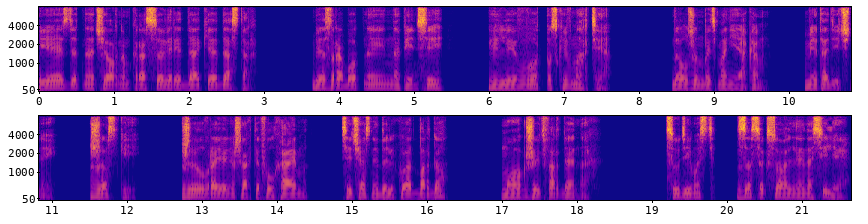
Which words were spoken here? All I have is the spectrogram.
Ездит на черном кроссовере Dacia Duster безработный, на пенсии или в отпуске в марте. Должен быть маньяком, методичный, жесткий. Жил в районе шахты Фулхайм, сейчас недалеко от Бордо. Мог жить в Орденах. Судимость за сексуальное насилие.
